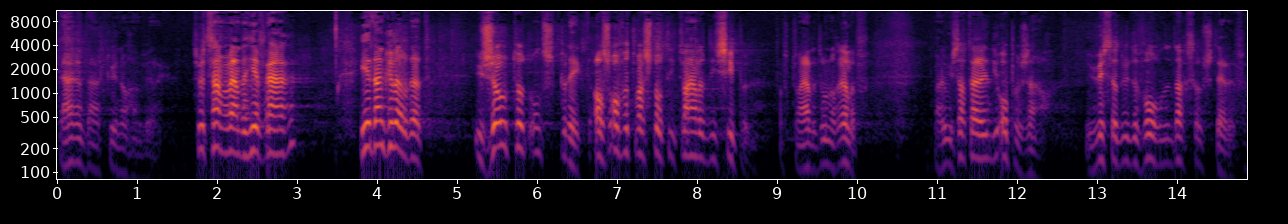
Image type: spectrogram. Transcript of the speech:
Daar en daar kun je nog aan werken. Zullen we het samen aan de Heer vragen? Heer, dank u wel dat u zo tot ons spreekt. Alsof het was tot die twaalf discipelen. Of waren toen nog elf. Maar u zat daar in die opperzaal. U wist dat u de volgende dag zou sterven.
